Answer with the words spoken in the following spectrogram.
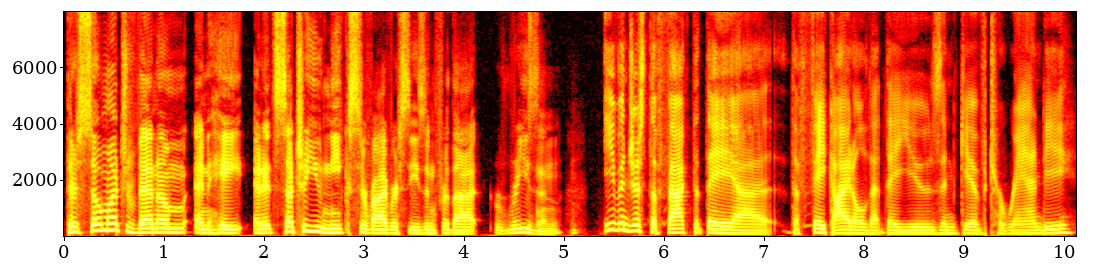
There's so much venom and hate, and it's such a unique Survivor season for that reason. Even just the fact that they, uh, the fake idol that they use and give to Randy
